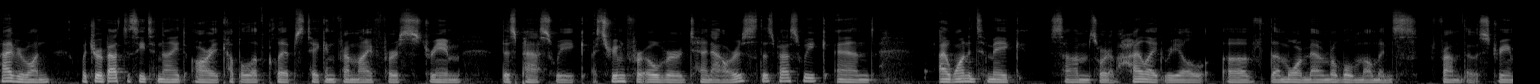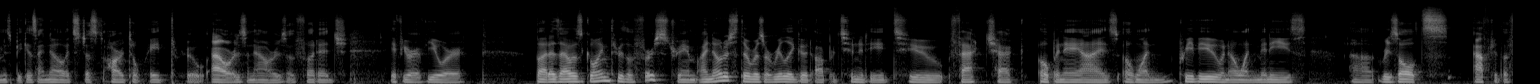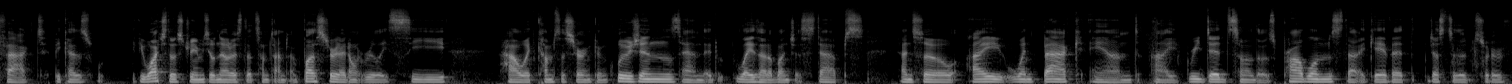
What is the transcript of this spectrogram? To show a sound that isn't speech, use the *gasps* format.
Hi everyone. What you're about to see tonight are a couple of clips taken from my first stream this past week. I streamed for over 10 hours this past week and I wanted to make some sort of highlight reel of the more memorable moments from those streams because I know it's just hard to wade through hours and hours of footage if you're a viewer. But as I was going through the first stream, I noticed there was a really good opportunity to fact check OpenAI's O1 preview and O1 minis uh, results after the fact because if you watch those streams, you'll notice that sometimes I'm flustered. I don't really see how it comes to certain conclusions and it lays out a bunch of steps. And so I went back and I redid some of those problems that I gave it just to sort of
